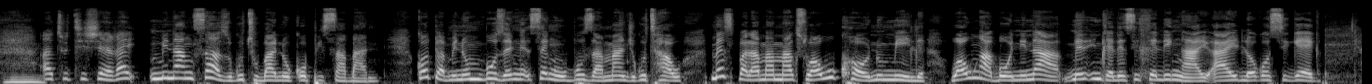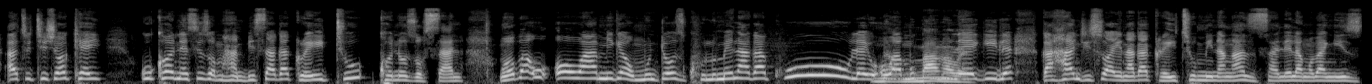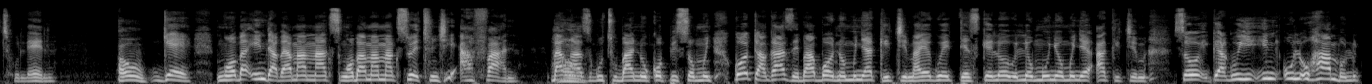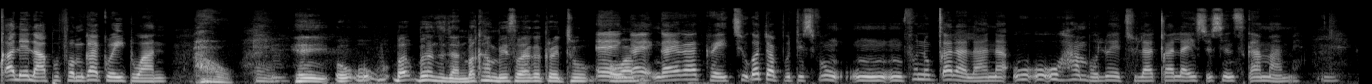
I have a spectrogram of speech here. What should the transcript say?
Athi uthisheka hayi mina ngisazi ukuthi ubani okopisa abani kodwa mina umbuzo enge- sengiwubuza manje ukuthi hawu mesibhala ama marks wawukhona umile wawungaboni na me- indlela esihleli ngayo hayi lokho sikeke. Athi uthisha okay kukhona esizomhambisa ka grade 2 khona ozosala. Ngoba u owami ke umuntu ozikhulumela kakhulu leyo owami Namanga wena. ukhululekile kahanjiswa yena ka grade 2 mina ngazisalela ngoba ngizithulela Awu. Ke ngoba indaba yama marks ngoba ama marks wethu nje afana. Bangazi ukuthi ubani okopisa omunye kodwa akaze babona omunye agijima aye kwe desk lo lomunye omunye agijima. So akuyi in- uhambo luqale lapho from ka grade 1 hawu. Hey u- u- ba- benze njani? Bakhambisa waya ka grade 2 Eh ngaye ngaye ka grade 2 kodwa bhuti sifu ngifuna ukuqala lana u- u- uhambo lwethu laqala esusini sika mame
